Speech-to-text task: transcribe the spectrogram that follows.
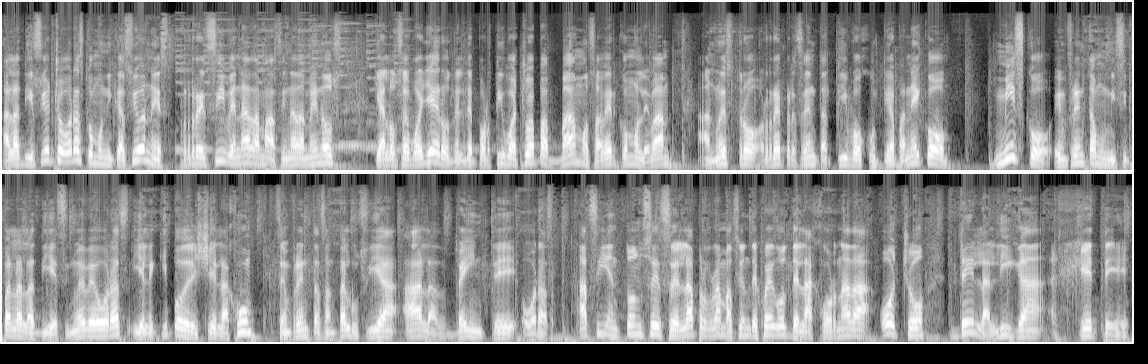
A las 18 horas, Comunicaciones recibe nada más y nada menos que a los cebolleros del Deportivo Achuapa. Vamos a ver cómo le va a nuestro representativo Jutiapaneco. Misco enfrenta Municipal a las 19 horas y el equipo del Xelajú se enfrenta a Santa Lucía a las 20 horas. Así entonces eh, la programación de juegos de la jornada 8 de la Liga GT.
